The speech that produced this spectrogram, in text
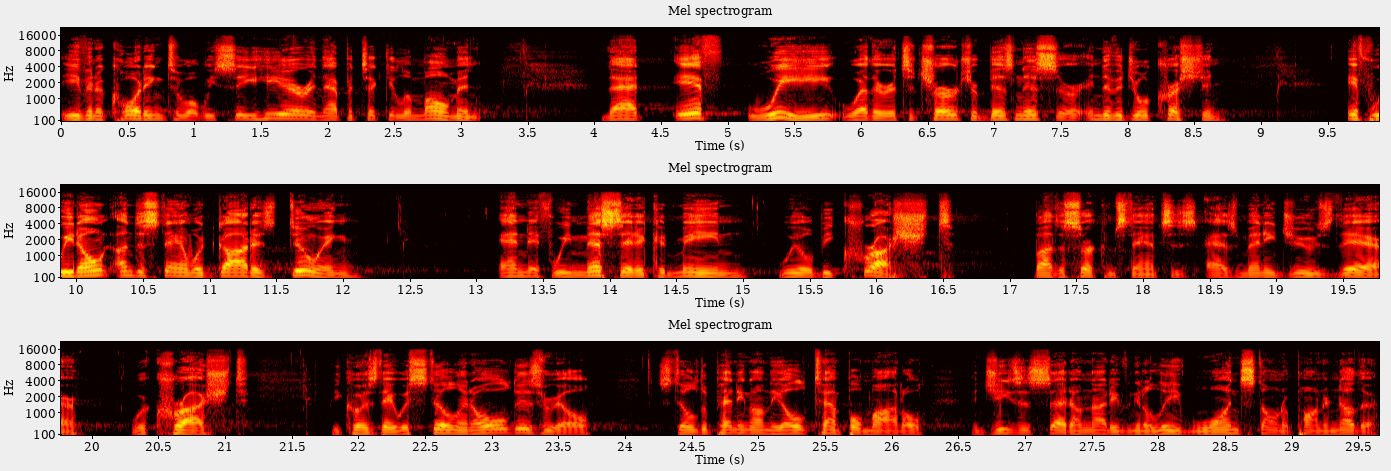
even according to what we see here in that particular moment, that if we, whether it's a church or business or individual Christian, if we don't understand what God is doing, and if we miss it, it could mean we will be crushed by the circumstances, as many Jews there were crushed because they were still in old Israel, still depending on the old temple model. And Jesus said, I'm not even going to leave one stone upon another.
